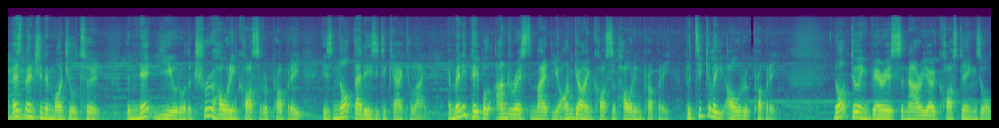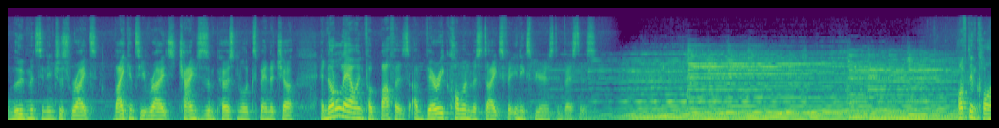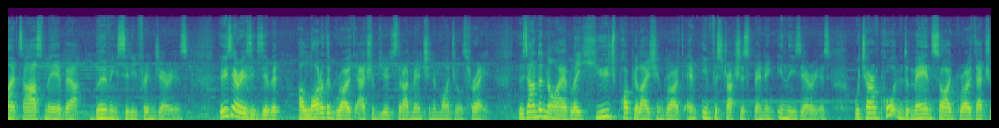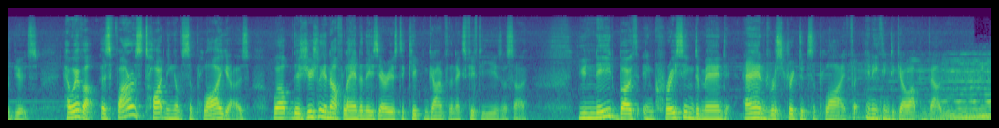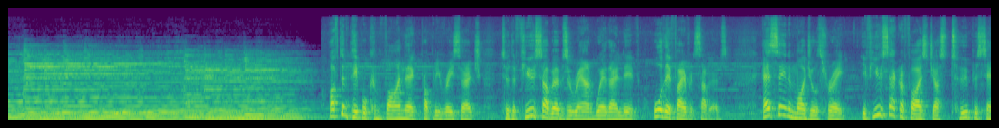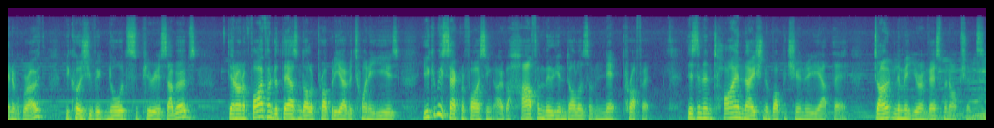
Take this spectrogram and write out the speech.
As mentioned in Module 2, the net yield or the true holding cost of a property is not that easy to calculate, and many people underestimate the ongoing cost of holding property, particularly older property. Not doing various scenario costings or movements in interest rates, vacancy rates, changes in personal expenditure, and not allowing for buffers are very common mistakes for inexperienced investors. Often clients ask me about booming city fringe areas. These areas exhibit a lot of the growth attributes that I mentioned in Module 3. There's undeniably huge population growth and infrastructure spending in these areas, which are important demand side growth attributes. However, as far as tightening of supply goes, well, there's usually enough land in these areas to keep them going for the next 50 years or so. You need both increasing demand and restricted supply for anything to go up in value. Often people confine their property research to the few suburbs around where they live or their favourite suburbs. As seen in Module 3, if you sacrifice just 2% of growth because you've ignored superior suburbs, then on a $500,000 property over 20 years, you could be sacrificing over half a million dollars of net profit. There's an entire nation of opportunity out there. Don't limit your investment options.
